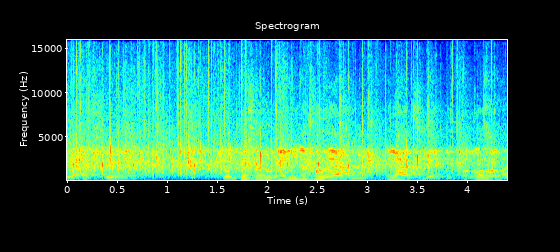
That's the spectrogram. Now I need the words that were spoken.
Grazie. Contessa localina coreana, grazie. E con loro abbiamo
